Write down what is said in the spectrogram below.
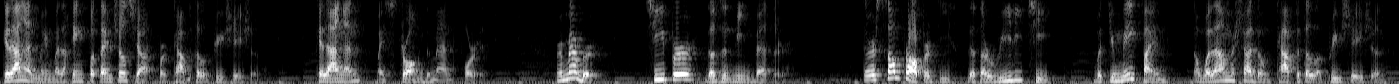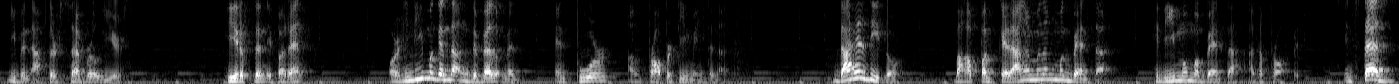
kailangan may malaking potential siya for capital appreciation. Kailangan may strong demand for it. Remember, cheaper doesn't mean better. There are some properties that are really cheap, but you may find na wala masyadong capital appreciation even after several years. Hirap din iparent or hindi maganda ang development and poor ang property maintenance. Dahil dito, baka pag kailangan mo nang magbenta, hindi mo mabenta at a profit. Instead,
